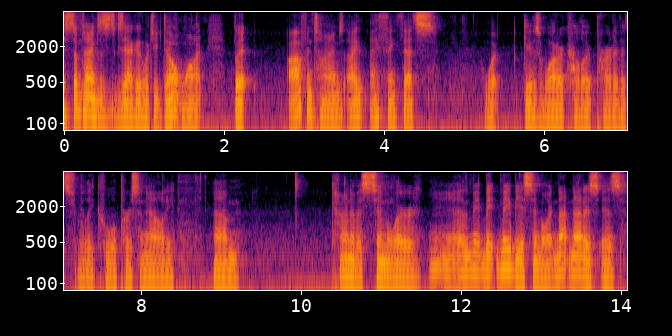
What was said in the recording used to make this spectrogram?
Sometimes it's exactly what you don't want, but oftentimes I, I think that's what gives watercolor part of its really cool personality. Um, kind of a similar, yeah, maybe, maybe a similar, not, not as, as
